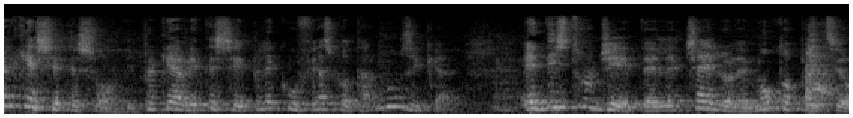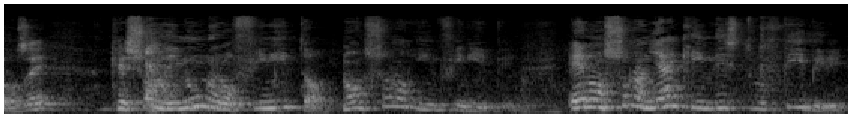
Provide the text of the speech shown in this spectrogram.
Perché siete sordi? Perché avete sempre le cuffie a ascoltare musica e distruggete le cellule molto preziose che sono di numero finito, non sono infiniti e non sono neanche indistruttibili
